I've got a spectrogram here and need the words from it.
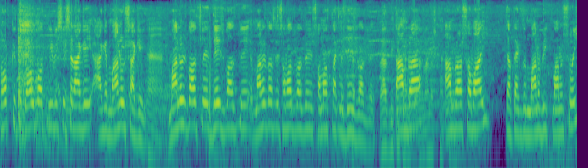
সব কিছু দলমত নির্বিশেষের আগে আগে মানুষ আগে মানুষ বাঁচলে দেশ বাঁচবে মানুষ বাঁচলে সমাজ বাঁচবে সমাজ থাকলে দেশ বাঁচবে। আমরা আমরা সবাই যাতে একজন মানবিক মানুষ হই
